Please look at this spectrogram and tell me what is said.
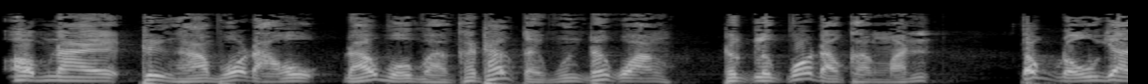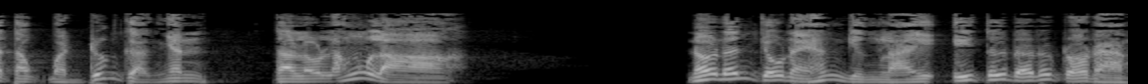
Hôm nay thiên hạ võ đạo đã vội vàng khai thác tài nguyên trái quan, thực lực võ đạo càng mạnh, tốc độ gia tộc bành trướng càng nhanh, ta lo lắng là... Nói đến chỗ này hắn dừng lại, ý tứ đã rất rõ ràng.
